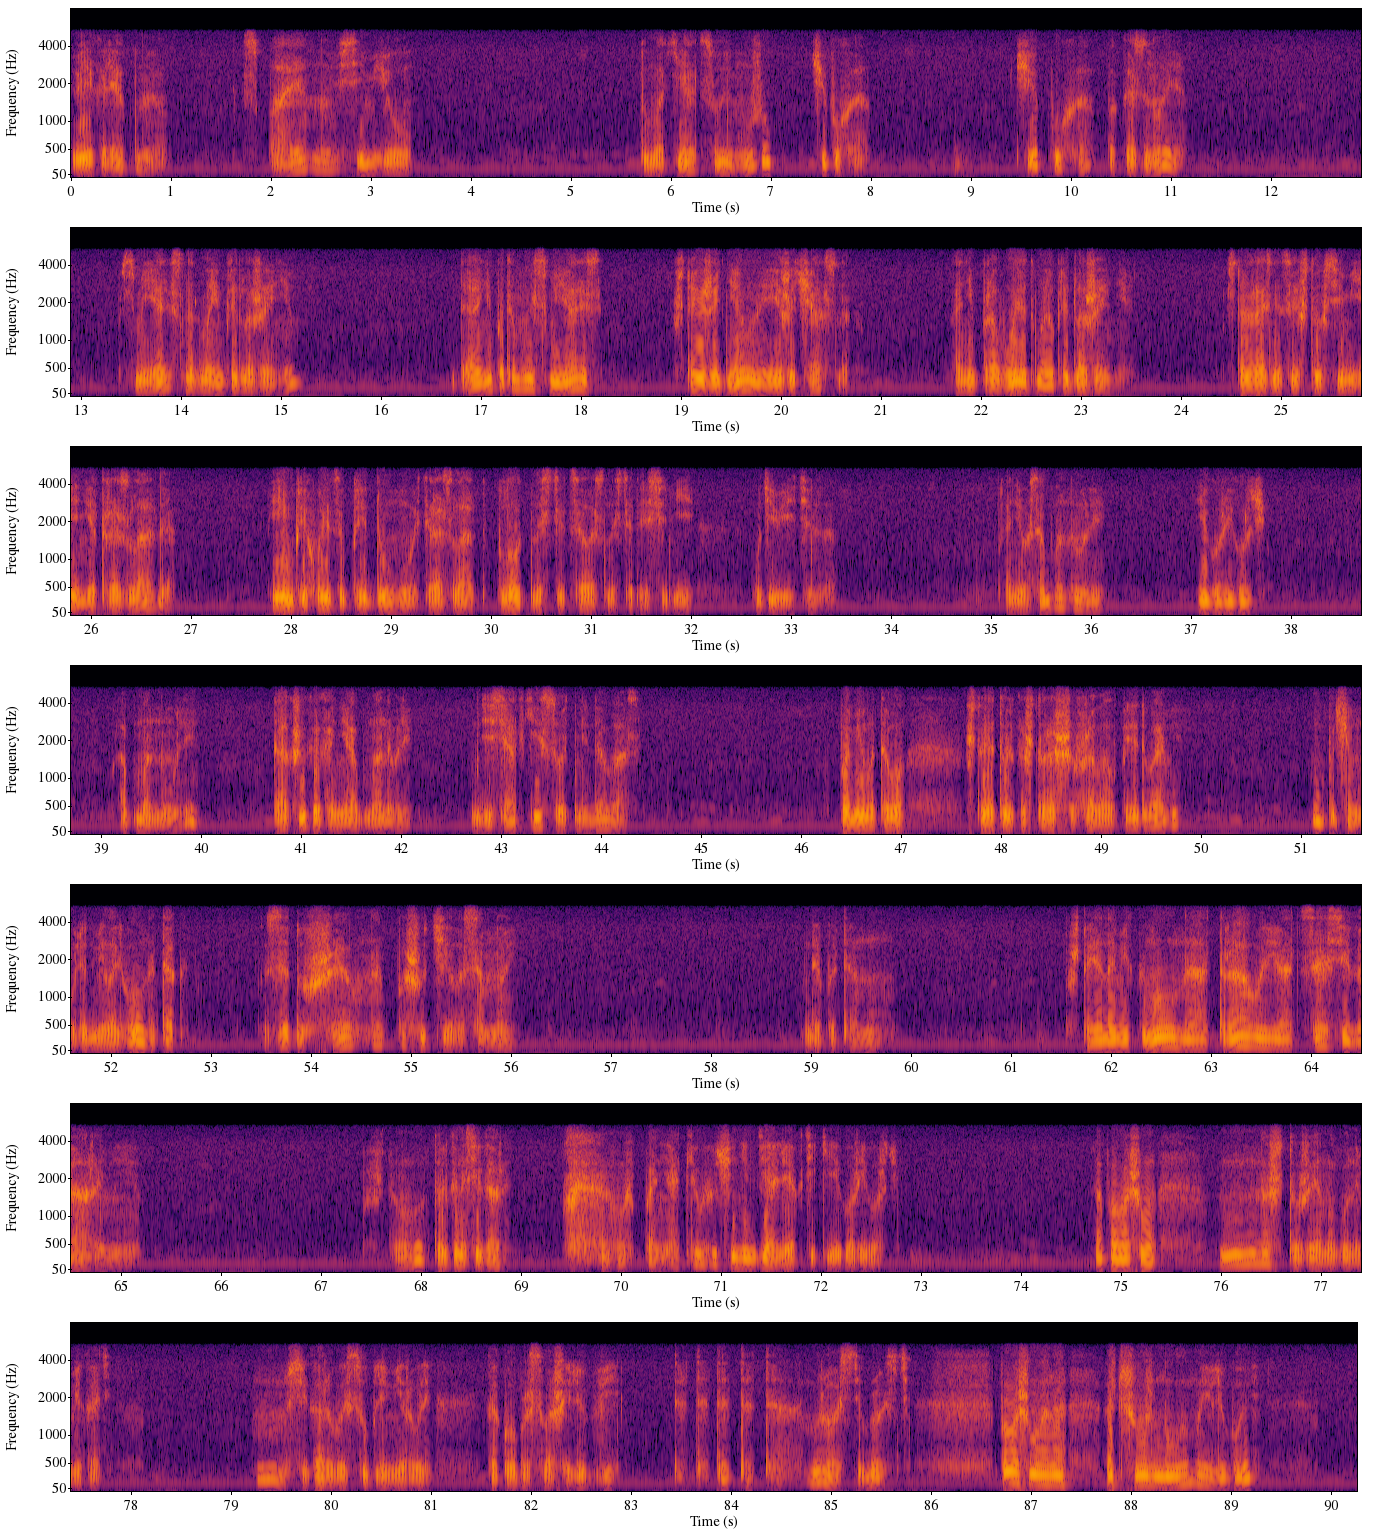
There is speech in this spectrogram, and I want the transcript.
великолепную спаянную семью. Тумаки отцу и мужу? Чепуха. Чепуха показное. Смеялись над моим предложением? Да они потому и смеялись, что ежедневно и ежечасно они проводят мое предложение. С той разницей, что в семье нет разлада, и им приходится придумывать разлад, плотность и целостность этой семьи. Удивительно. Они вас обманули, Егор Егорович. Обманули? Так же, как они обманывали десятки и сотни до вас. Помимо того, что я только что расшифровал перед вами, почему Людмила Львовна так задушевно пошутила со мной? Да потому, что я намекнул на отраву ее отца сигарами. Что, только на сигары? Вы понятливый ученик диалектики, Егор Егорович. А по-вашему, на что же я могу намекать? Сигары вы сублимировали, как образ вашей любви. Да-да-да-да-да, бросьте, бросьте. По-вашему, она отшвырнула мою любовь?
